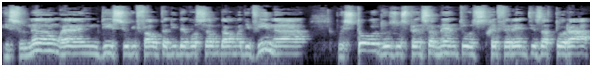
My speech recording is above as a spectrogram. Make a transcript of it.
Isso não é indício de falta de devoção da alma divina, pois todos os pensamentos referentes à Torá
